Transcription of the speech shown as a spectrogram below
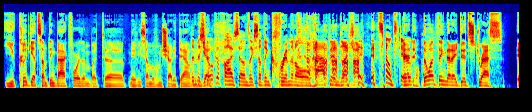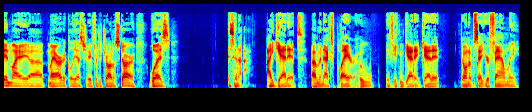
you could get something back for them, but uh, maybe some of them shut it down. The And again- Muskoka Five sounds like something criminal happened. Like it sounds terrible. the one thing that I did stress in my uh, my article yesterday for the Toronto Star was, listen, I, I get it. I'm an ex player who, if you can get it, get it. Don't upset your family.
